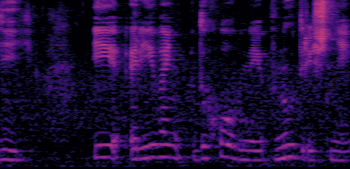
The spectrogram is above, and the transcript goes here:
дій, і рівень духовний, внутрішній.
